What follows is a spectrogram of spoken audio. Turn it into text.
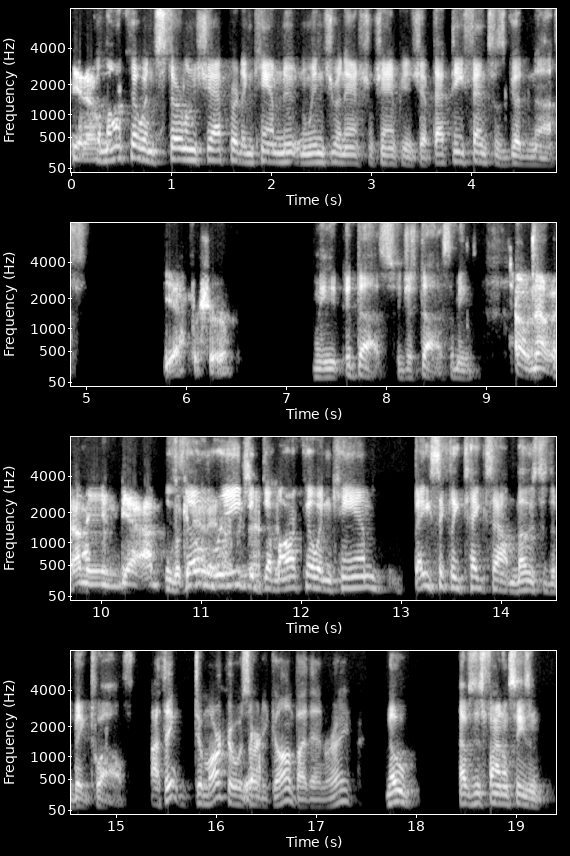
you know, DeMarco and Sterling Shepard and Cam Newton wins you a national championship. That defense was good enough. yeah, for sure. I mean, it, it does. It just does. I mean, Oh no, I mean, yeah, I'm the looking at zone it read with DeMarco and Cam basically takes out most of the Big Twelve. I think DeMarco was Yeah. already gone by then, right? No, that was his final season.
